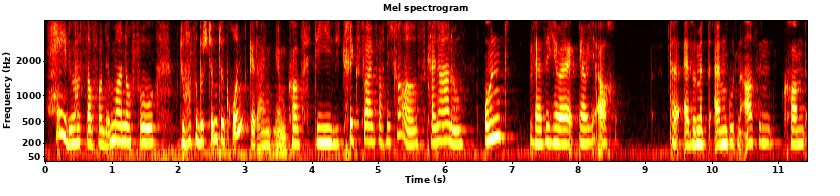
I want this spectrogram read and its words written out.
hey, du hast davon immer noch so, du hast so bestimmte Grundgedanken im Kopf, die, die kriegst du einfach nicht raus. Keine Ahnung. Und was ich aber, glaube ich, auch, also mit einem guten Aussehen kommt,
